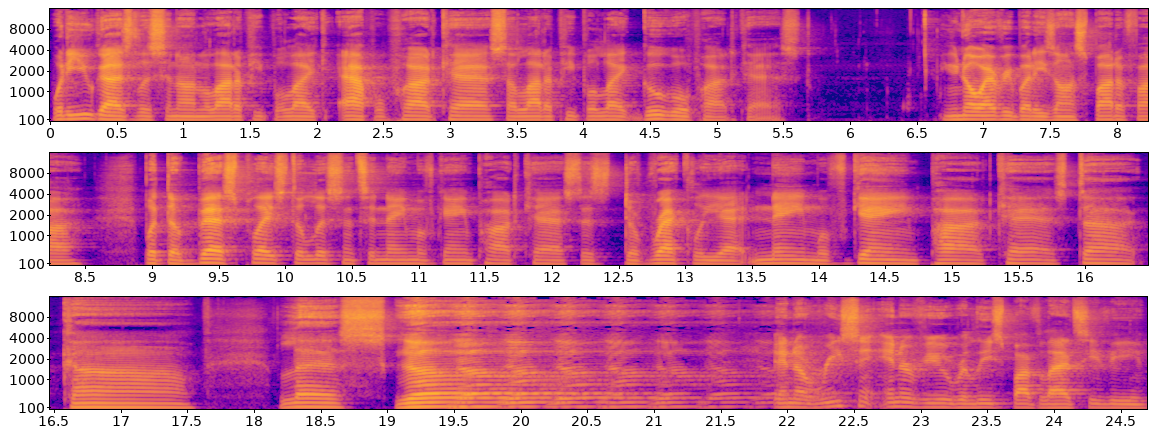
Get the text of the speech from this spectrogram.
What do you guys listen on? A lot of people like Apple Podcasts, a lot of people like Google Podcast. You know everybody's on Spotify, but the best place to listen to Name of Game Podcast is directly at nameofgamepodcast.com. Let's go. In a recent interview released by Vlad TV,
